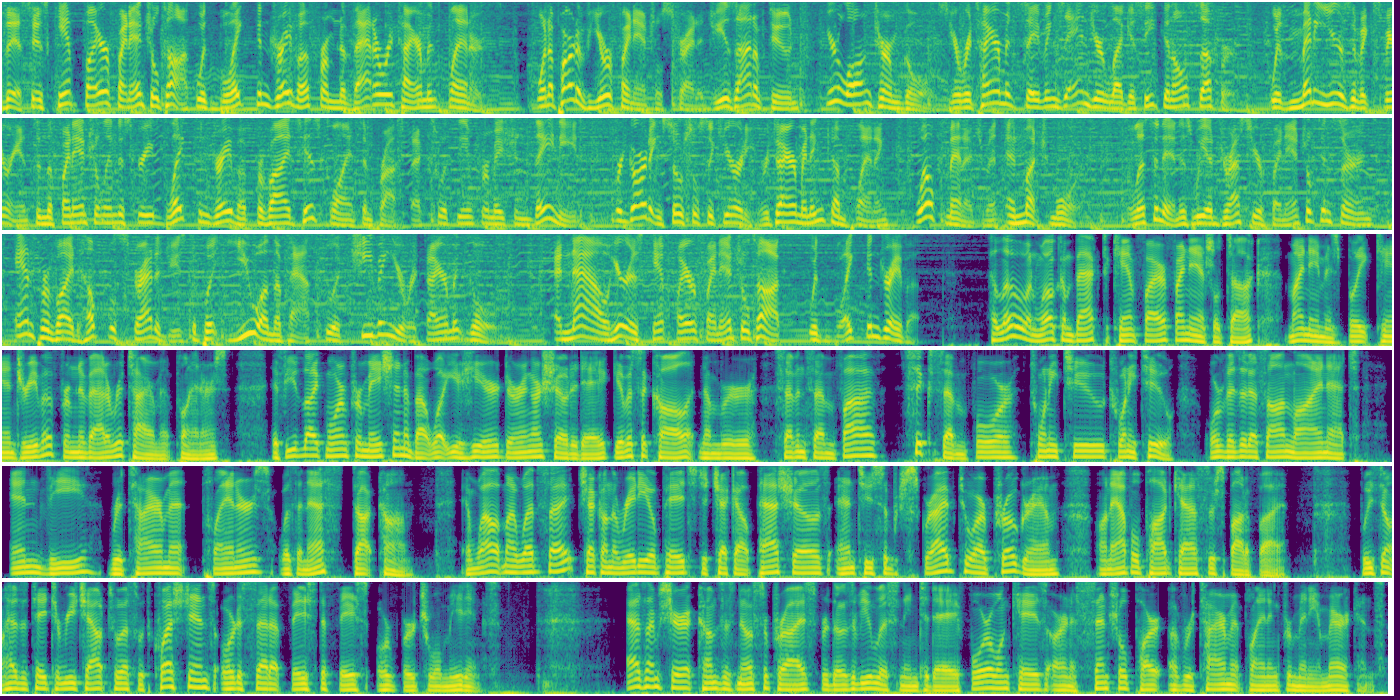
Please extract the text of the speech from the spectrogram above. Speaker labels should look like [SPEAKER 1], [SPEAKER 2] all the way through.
[SPEAKER 1] This is Campfire Financial Talk with Blake Condreva from Nevada Retirement Planners. When a part of your financial strategy is out of tune, your long term goals, your retirement savings, and your legacy can all suffer. With many years of experience in the financial industry, Blake Condreva provides his clients and prospects with the information they need regarding Social Security, retirement income planning, wealth management, and much more. Listen in as we address your financial concerns and provide helpful strategies to put you on the path to achieving your retirement goals. And now, here is Campfire Financial Talk with Blake Condreva.
[SPEAKER 2] Hello and welcome back to Campfire Financial Talk. My name is Blake Condreva from Nevada Retirement Planners. If you'd like more information about what you hear during our show today, give us a call at number 775 674 2222 or visit us online at nvretirementplanners with an S.com. And while at my website, check on the radio page to check out past shows and to subscribe to our program on Apple Podcasts or Spotify. Please don't hesitate to reach out to us with questions or to set up face to face or virtual meetings. As I'm sure it comes as no surprise for those of you listening today, 401ks are an essential part of retirement planning for many Americans.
